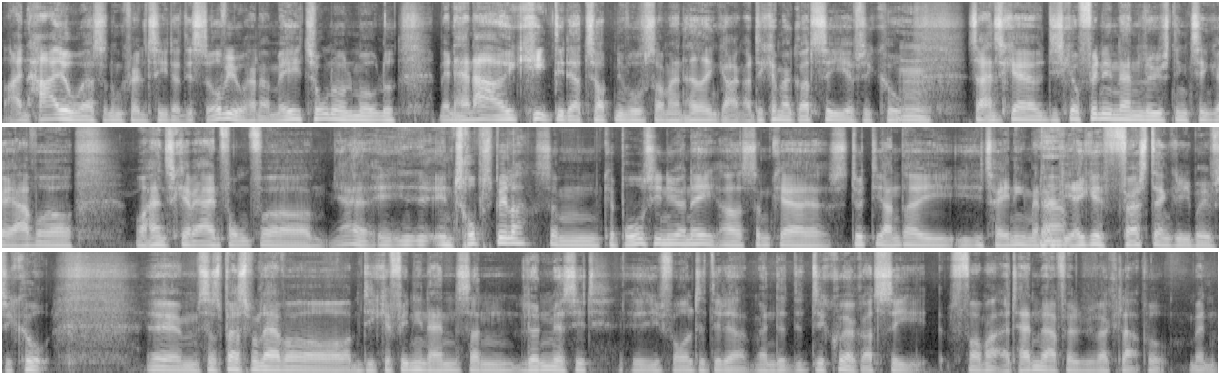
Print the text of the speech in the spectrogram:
Og han har jo altså nogle kvaliteter, det så vi jo, han er med i 2-0-målet, men han har jo ikke helt det der topniveau, som han havde engang, og det kan man godt se i FCK. Mm. Så han skal, de skal jo finde en anden løsning, tænker jeg, hvor, hvor han skal være en form for ja, en, en trupspiller, som kan bruges i ny og som kan støtte de andre i, i, i træning, men ja. Han bliver ikke første angriber i FCK. Øhm, så spørgsmålet er, hvor, om de kan finde hinanden sådan lønmæssigt øh, i forhold til det der. Men det, det, det kunne jeg godt se for mig, at han i hvert fald vil være klar på. Men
